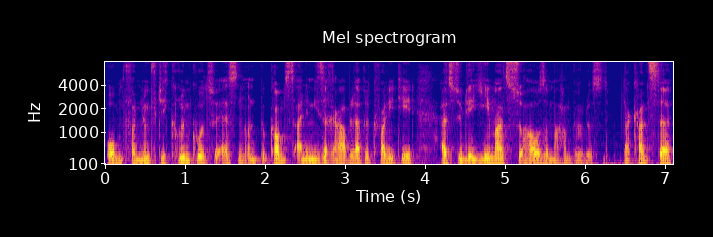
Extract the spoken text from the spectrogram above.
um vernünftig Grünkohl zu essen und bekommst eine miserablere Qualität, als du dir jemals zu Hause machen würdest. Da kannst du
